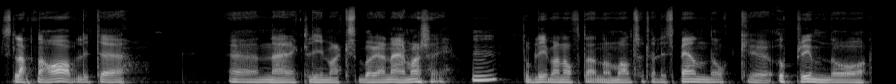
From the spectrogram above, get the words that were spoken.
slappna av lite eh, när klimax börjar närma sig. Mm. Då blir man ofta normalt sett väldigt spänd och eh, upprymd. Och,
